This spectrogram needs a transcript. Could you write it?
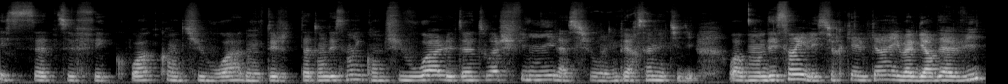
Et ça te fait quoi quand tu vois, donc t'as ton dessin et quand tu vois le tatouage fini là sur une personne et tu dis Waouh, mon dessin il est sur quelqu'un, il va le garder à vie?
